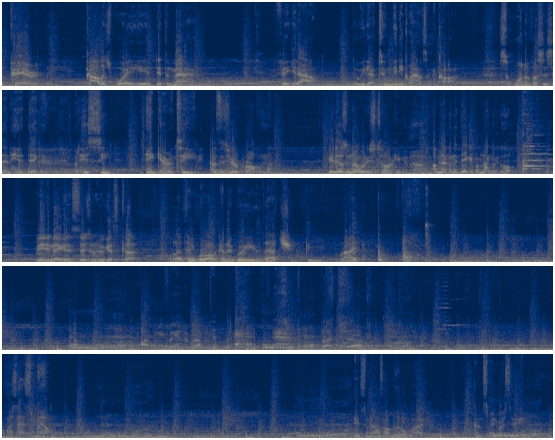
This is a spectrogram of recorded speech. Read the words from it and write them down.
Apparently, college boy here did the math. Figured out that we got too many clowns in the car. So one of us is in here digging, but his seat ain't guaranteed. How's this your problem, then? He doesn't know what he's talking about. I'm not gonna dig if I'm not gonna go. We need to make a decision on who gets cut. Well, I think we all can agree that should be right. a little like conspiracy.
